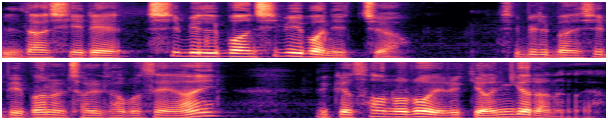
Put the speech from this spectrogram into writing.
1다실에 11번, 12번 있죠. 11번, 12번을 절 잡으세요. 이렇게 선으로 이렇게 연결하는 거예요.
